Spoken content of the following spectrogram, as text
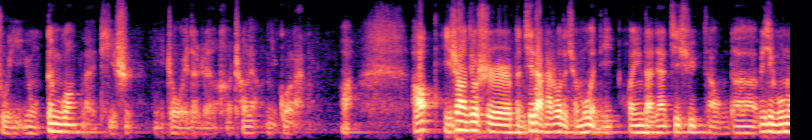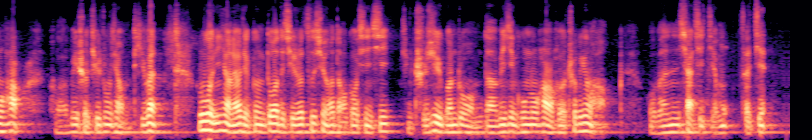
注意用灯光来提示你周围的人和车辆，你过来了啊。好，以上就是本期大咖说的全部问题，欢迎大家继续在我们的微信公众号和微社区中向我们提问。如果你想了解更多的汽车资讯和导购信息，请持续关注我们的微信公众号和车评网。我们下期节目再见。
